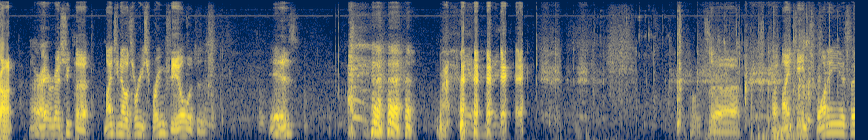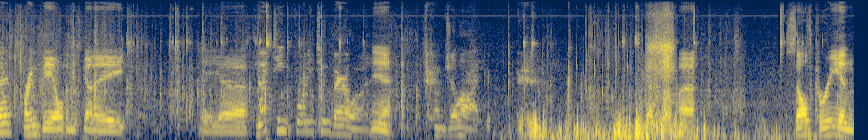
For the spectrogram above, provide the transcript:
on. All right, we're gonna shoot the 1903 Springfield, which is is. So it's uh, what, 1920, you said? Springfield, and it's got a a uh, 1942 barrel on it yeah, from July. We got some uh, South Korean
